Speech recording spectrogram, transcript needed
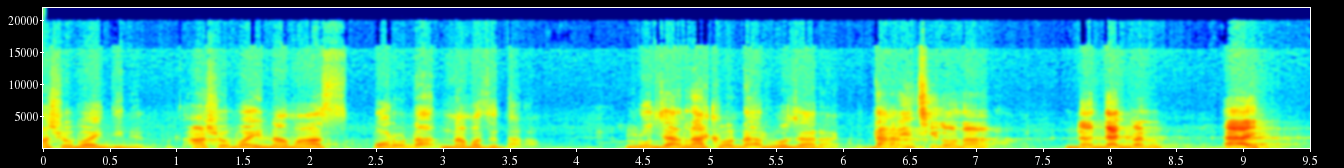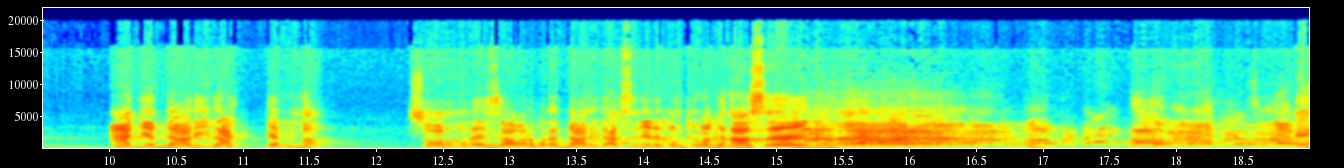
আসো ভাই দিনের পর আসো ভাই নামাজ পড়ো না, নামাজে দাঁড়াও। রোজা রাখো না, রোজা রাখো। দাড়ি ছিল না। দেখবেন, এই, আগে দাড়ি রাখতেন না। চরমনায় যাওয়ার পরে দাড়ি রাখছেন, এরকম কেউ এখানে আছেন? এই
